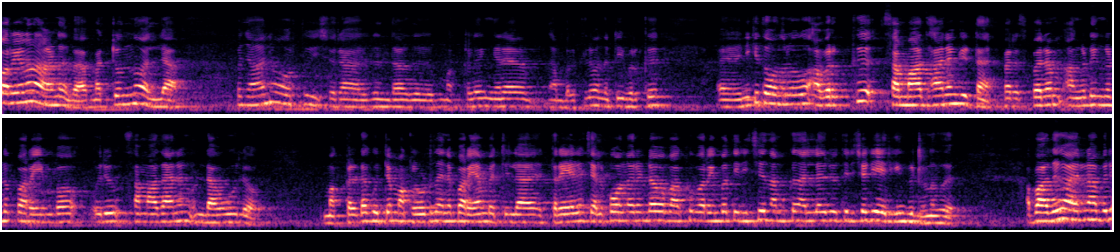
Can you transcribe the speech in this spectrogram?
പറയണതാണ്. മറ്റൊന്നുമല്ല. അപ്പോൾ ഞാൻ ഓർത്തു ഈശ്വര ഇതെന്താ ഇത്? മക്കളെ ഇങ്ങനെ അമ്പലത്തിൽ വന്നിട്ട് ഇവർക്ക് എനിക്ക് തോന്നുന്നു അവർക്ക് സമാധാനം കിട്ടാൻ പരസ്പരം അങ്ങോട്ടും ഇങ്ങോട്ടും പറയുമ്പോൾ ഒരു സമാധാനം ഉണ്ടാവുമല്ലോ. മക്കളുടെ കുറ്റം മക്കളോട് തന്നെ പറയാൻ പറ്റില്ല. എത്രയായാലും ചിലപ്പോൾ ഒന്നോ രണ്ടോ വാക്ക് പറയുമ്പോൾ തിരിച്ച് നമുക്ക് നല്ലൊരു തിരിച്ചടിയായിരിക്കും കിട്ടുന്നത് അപ്പോൾ അത് കാരണം അവർ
